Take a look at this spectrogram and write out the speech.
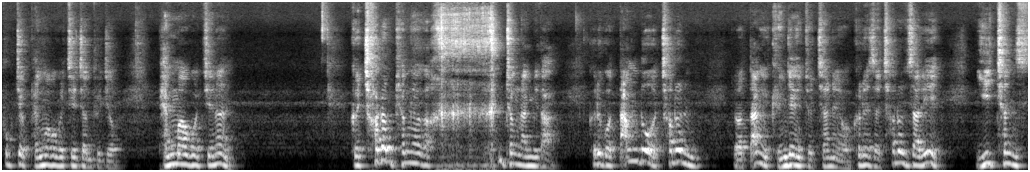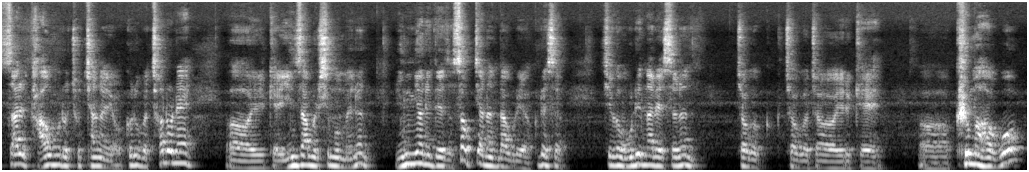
북쪽 백마고치 전투죠. 백마고치는 그 철은 평야가 엄청납니다. 그리고 땅도 철은 어, 땅이 굉장히 좋잖아요. 그래서 철원쌀이 2천쌀 다음으로 좋잖아요. 그리고 철원에 어, 이렇게 인삼을 심으면은 6년이 돼서 썩지 않는다고 그래요. 그래서 지금 우리나라에서는 저거 저거 저 이렇게 어, 금하고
